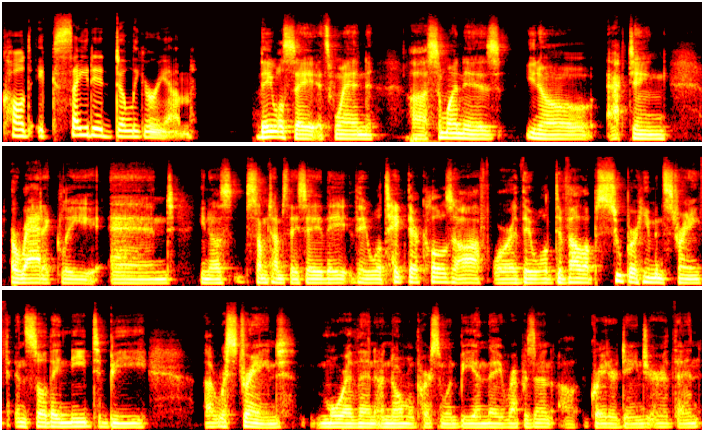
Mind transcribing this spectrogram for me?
called excited delirium. They will say it's when uh, someone is, you know, acting erratically and you know sometimes they say they they will take their clothes off or they will develop superhuman strength and so they need to be uh, restrained more than a normal person would be and they represent a greater danger than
